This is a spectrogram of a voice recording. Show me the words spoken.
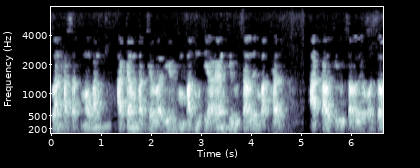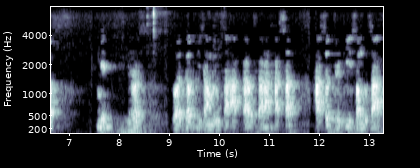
lan hasad mau kan ada empat jawahir, empat mutiara yang dirusak oleh empat hal. Akal dirusak oleh wadok, terus wadok bisa merusak akal. Sekarang hasad, hasud berarti iso merusak.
